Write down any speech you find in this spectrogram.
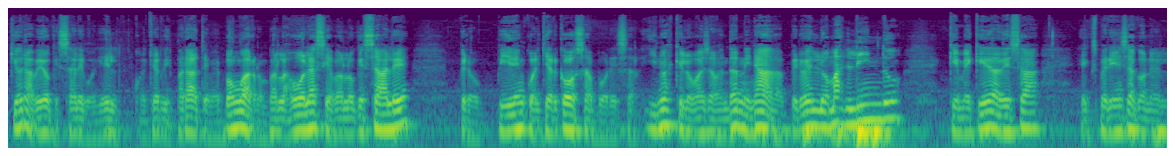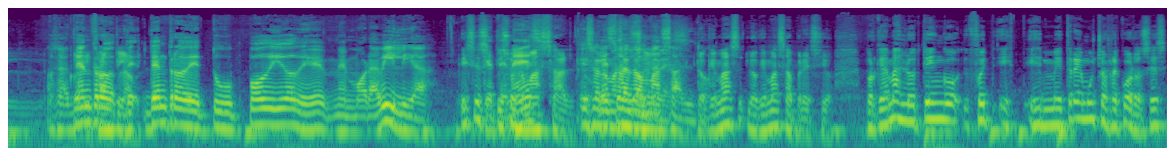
que ahora veo que sale cualquier, cualquier disparate. Me pongo a romper las bolas y a ver lo que sale, pero piden cualquier cosa por esa. Y no es que lo vaya a vender ni nada, pero es lo más lindo que me queda de esa experiencia con el. O sea, dentro de, dentro de tu podio de memorabilia. Ese es, que eso es lo más alto. Eso es lo Eso más es lo alto. más alto. Lo que más, lo que más aprecio. Porque además lo tengo, fue, es- es- me trae muchos recuerdos. Es,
